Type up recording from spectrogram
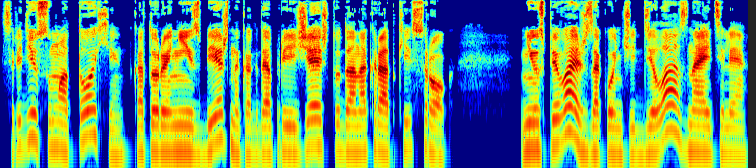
среди суматохи, которая неизбежна, когда приезжаешь туда на краткий срок. Не успеваешь закончить дела, знаете ли,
